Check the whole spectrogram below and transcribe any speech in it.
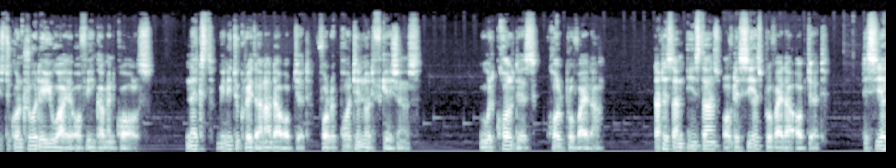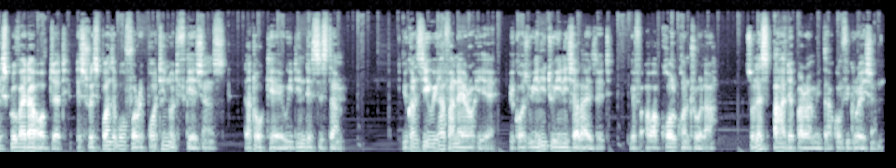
is to control the UI of incoming calls. Next, we need to create another object for reporting notifications. We will call this call provider. That is an instance of the CX provider object. The CX provider object is responsible for reporting notifications that occur within the system you can see we have an error here because we need to initialize it with our call controller. So let's add the parameter configuration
